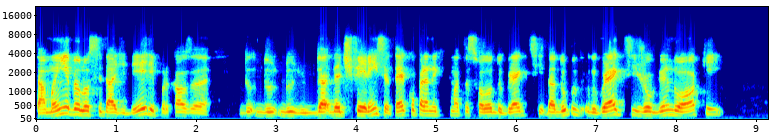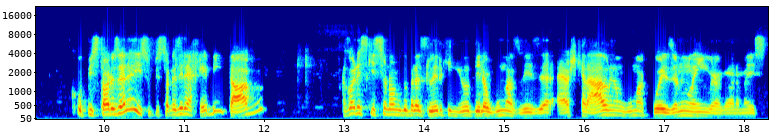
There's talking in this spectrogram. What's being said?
Tamanha velocidade dele, por causa do, do, da, da, diferença, até comparando aqui com o Matheus falou do Greg, da dupla do Greg jogando hockey, o Pistorius era isso. O Pistorius ele arrebentava. Agora eu esqueci o nome do brasileiro que ganhou dele algumas vezes. É, acho que era Alan alguma coisa, eu não lembro agora, mas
